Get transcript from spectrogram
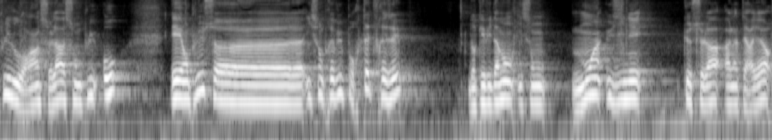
plus lourds. Hein. Ceux-là sont plus hauts. Et en plus, euh, ils sont prévus pour tête fraisée. Donc évidemment, ils sont moins usinés que ceux-là à l'intérieur.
